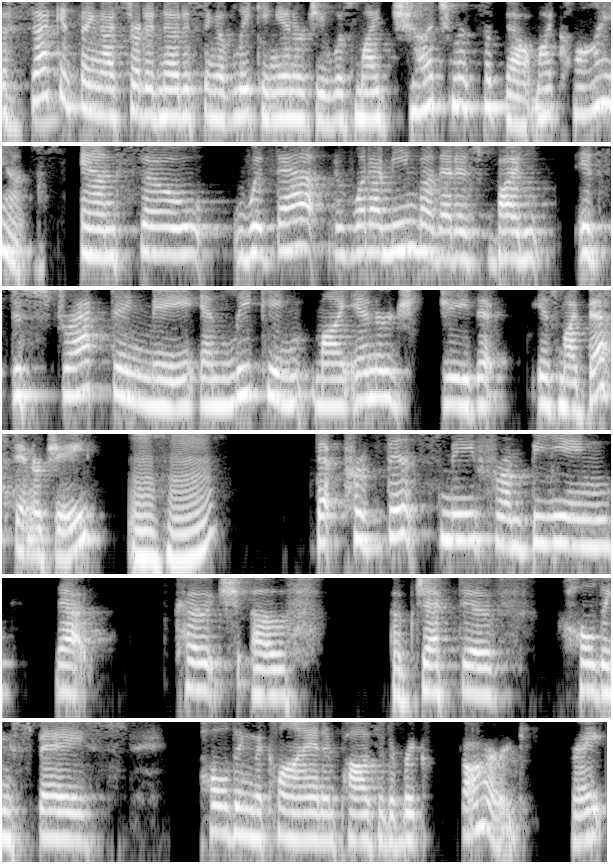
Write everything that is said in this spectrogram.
The mm-hmm. second thing I started noticing of leaking energy was my judgments about my clients. And so with that, what I mean by that is by it's distracting me and leaking my energy that is my best energy mm-hmm. that prevents me from being that coach of objective, holding space, holding the client in positive regard, right?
